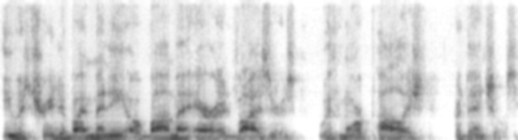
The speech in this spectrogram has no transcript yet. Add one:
he was treated by many Obama era advisors with more polished credentials?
